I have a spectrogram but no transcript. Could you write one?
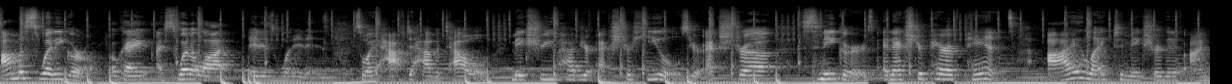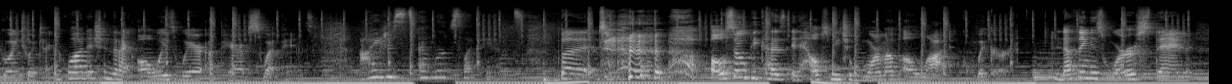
I'm a sweaty girl, okay? I sweat a lot, it is what it is so I have to have a towel. Make sure you have your extra heels, your extra sneakers, an extra pair of pants. I like to make sure that if I'm going to a technical audition that I always wear a pair of sweatpants. I just, I love sweatpants. But also because it helps me to warm up a lot quicker. Nothing is worse than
